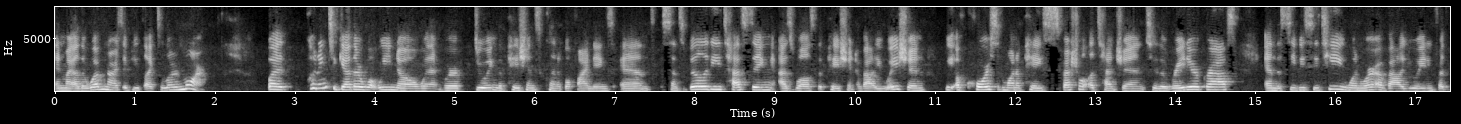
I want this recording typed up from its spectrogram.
and my other webinars if you'd like to learn more. But putting together what we know when we're doing the patient's clinical findings and sensibility testing as well as the patient evaluation, we of course want to pay special attention to the radiographs and the CBCT when we're evaluating for the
